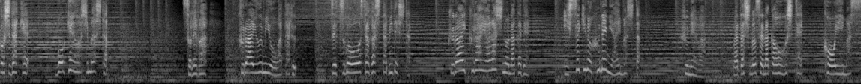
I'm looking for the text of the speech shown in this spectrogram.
少しだけ冒険をしました。それは暗い海を渡る絶望を探す旅でした。暗い暗い嵐の中で一隻の船に会いました。船は私の背中を押してこう言います。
